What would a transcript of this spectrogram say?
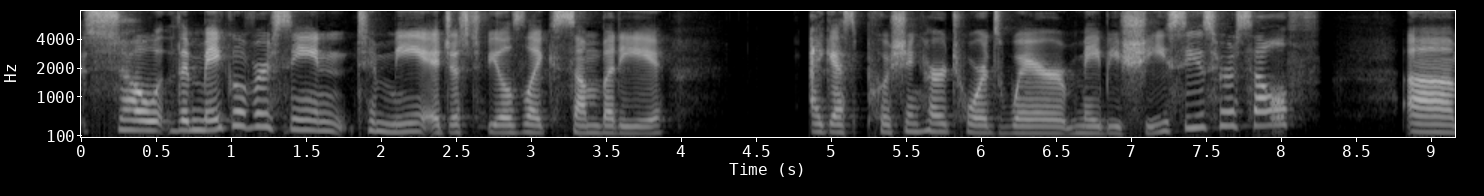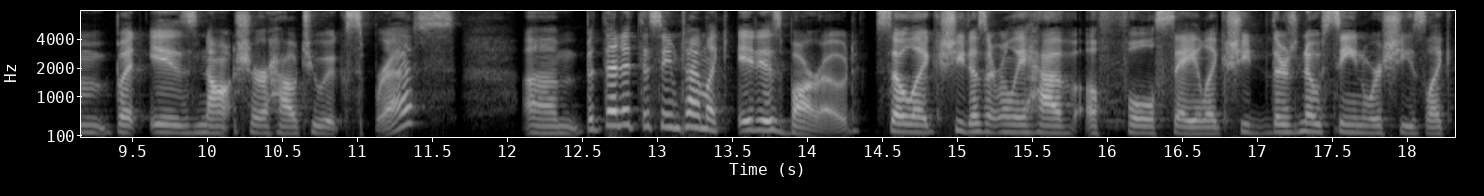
so the makeover scene to me it just feels like somebody i guess pushing her towards where maybe she sees herself um but is not sure how to express um but then at the same time like it is borrowed. So like she doesn't really have a full say. Like she there's no scene where she's like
